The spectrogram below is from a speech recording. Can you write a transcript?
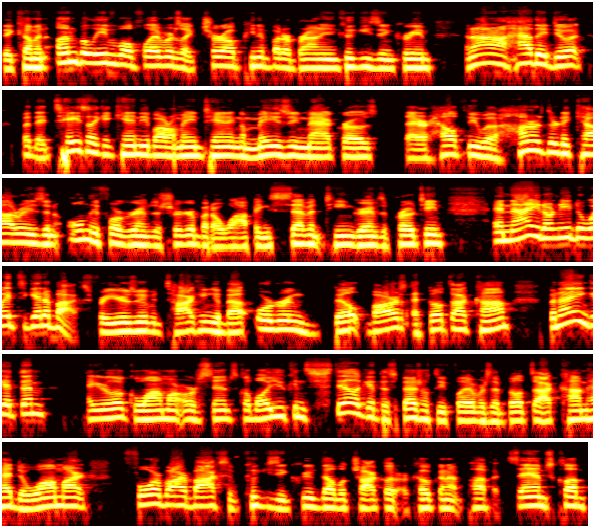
They come in unbelievable flavors like churro, peanut butter brownie, and cookies and cream. And I don't know how they do it, but they taste like a candy bar while maintaining amazing macros that are healthy with 130 calories and only four grams of sugar, but a whopping 17 grams of protein. And now you don't need to wait to get a box. For years, we've been talking about ordering built bars at built.com, but now you can get them at your local Walmart or Sam's Club. Well, you can still get the specialty flavors at built.com. Head to Walmart, four bar box of cookies and cream double chocolate or coconut puff at Sam's Club,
